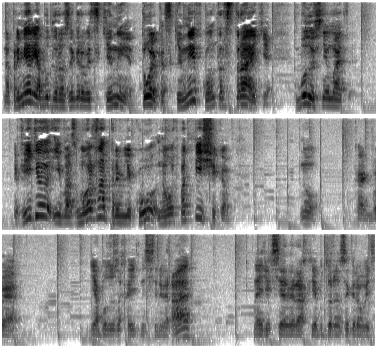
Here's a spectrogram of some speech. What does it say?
Например, я буду разыгрывать скины, только скины в Counter-Strike. Буду снимать видео и, возможно, привлеку новых подписчиков. Ну, как бы я буду заходить на сервера. На этих серверах я буду разыгрывать,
